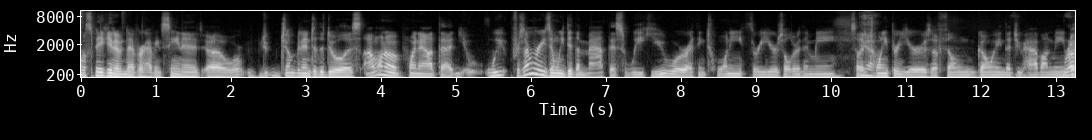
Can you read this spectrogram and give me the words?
Well, speaking of never having seen it, uh, j- jumping into the duelist. I want to point out that we, for some reason, we did the math this week. You were, I think, 23 years older than me, so like Yeah. 23 years of film going that you have on me. Right.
